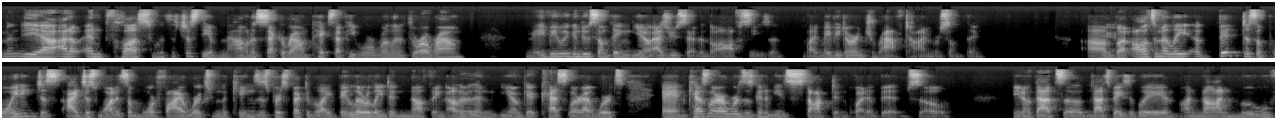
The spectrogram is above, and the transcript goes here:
Mm, yeah, I don't. And plus, with just the amount of second round picks that people were willing to throw around, maybe we can do something. You know, as you said in the off season, like maybe during draft time or something. Um, yeah. But ultimately, a bit disappointing. Just I just wanted some more fireworks from the Kings' perspective. Like they literally did nothing other than you know get Kessler Edwards, and Kessler Edwards is going to be in Stockton quite a bit. So, you know that's a that's basically a, a non-move.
